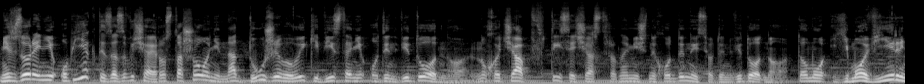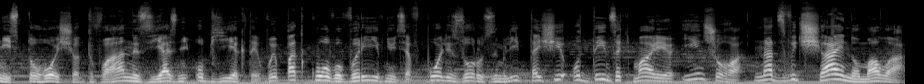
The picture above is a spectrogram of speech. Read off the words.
Міжзоряні об'єкти зазвичай розташовані на дуже великій відстані один від одного, ну хоча б в тисячі астрономічних одиниць один від одного. Тому ймовірність того, що два незв'язні об'єкти випадково вирівнюються в полі зору Землі та ще один затьмарює іншого, надзвичайно мала.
